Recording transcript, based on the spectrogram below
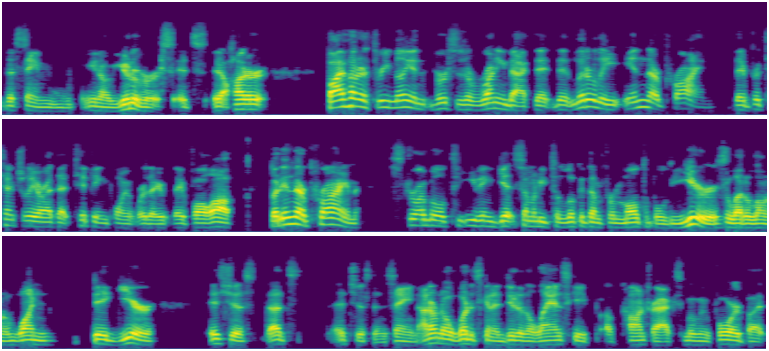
the same you know universe. It's a hundred. 503 million versus a running back that, that literally in their prime, they potentially are at that tipping point where they, they fall off, but in their prime struggle to even get somebody to look at them for multiple years, let alone one big year. It's just, that's, it's just insane. I don't know what it's going to do to the landscape of contracts moving forward, but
